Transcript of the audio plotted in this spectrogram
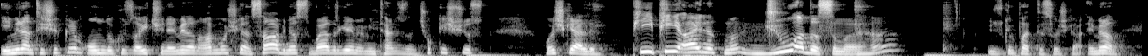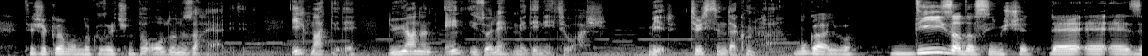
Emirhan teşekkür ederim. 19 ay için Emirhan abi hoş geldin. Sağ abi nasılsın? Bayağıdır gelmiyorum internet üzerinden. Çok geçmiş olsun. Hoş geldin. PP Island mı? Ju adası mı? Ha? Üzgün patates hoş geldin. Emirhan teşekkür ederim 19 ay için. olduğunuzu hayal edin. İlk maddede dünyanın en izole medeniyeti var. 1. Tristan da Cunha. Bu galiba. Deez adasıymış chat. D-E-E-Z.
